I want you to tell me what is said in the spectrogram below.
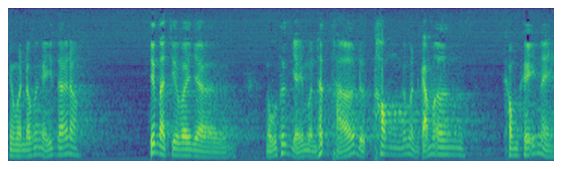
nhưng mình đâu có nghĩ tới đâu. Chúng ta chưa bao giờ ngủ thức dậy mình hít thở được thông cái mình cảm ơn không khí này.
